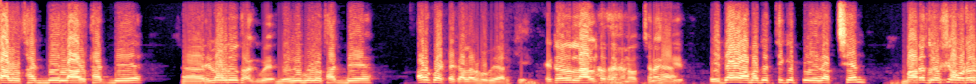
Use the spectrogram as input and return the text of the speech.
কালো থাকবে লাল থাকবে নেভিগুলো থাকবে। নেভিগুলো থাকবে। আর কয়েকটা কালার হবে আর কি। এটা হলো লালটা দেখানো হচ্ছে নাকি? হ্যাঁ, এটাও আমাদের থেকে পেয়ে যাচ্ছেন মাত্র অর্ডার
